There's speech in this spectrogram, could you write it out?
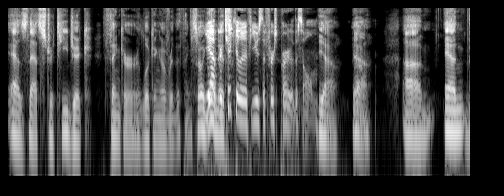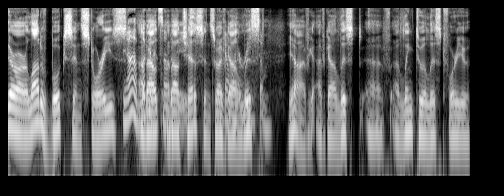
as that strategic thinker looking over the thing. So yeah, again, it's particularly if you use the first part of the psalm. yeah, yeah. Um, and there are a lot of books and stories Yeah, about at some of about chess, and so I've got a list. Yeah, I've got, I've got a list, uh, a link to a list for you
